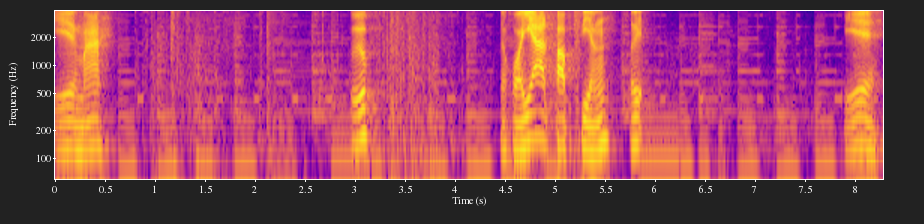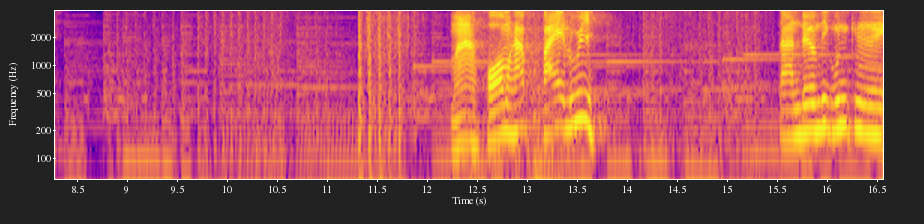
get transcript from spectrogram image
เอมาปึ๊บเดี๋ยวขออนุญาตปรับเสียงเฮ้ยเอ มาพร้อมครับ ไปลุยด่านเดิมที่คุ้นเคย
